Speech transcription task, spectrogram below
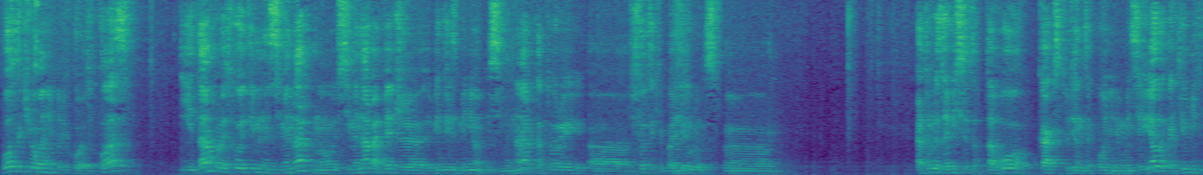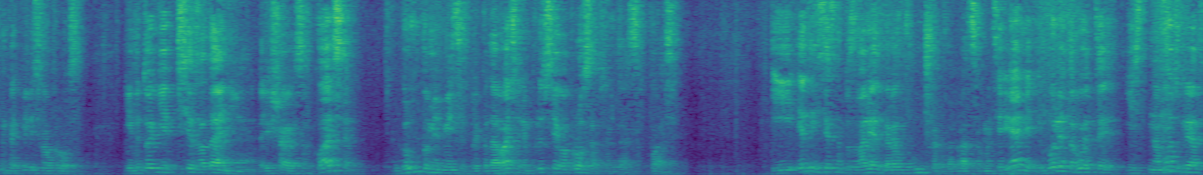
После чего они приходят в класс, и там происходит именно семинар, но семинар, опять же, видоизмененный семинар, который э, все-таки базируется, э, который зависит от того, как студенты поняли материалы, какие у них накопились вопросы. И в итоге все задания решаются в классе, группами вместе с преподавателем, плюс все вопросы обсуждаются в классе. И это, естественно, позволяет гораздо лучше разобраться в материале. И более того, это, на мой взгляд,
